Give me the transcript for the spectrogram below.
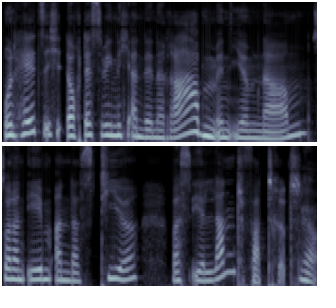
und hält sich auch deswegen nicht an den Raben in ihrem Namen, sondern eben an das Tier, was ihr Land vertritt. Ja.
